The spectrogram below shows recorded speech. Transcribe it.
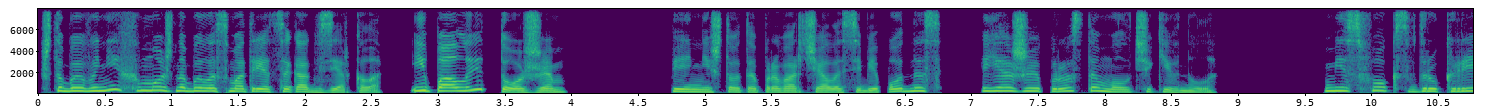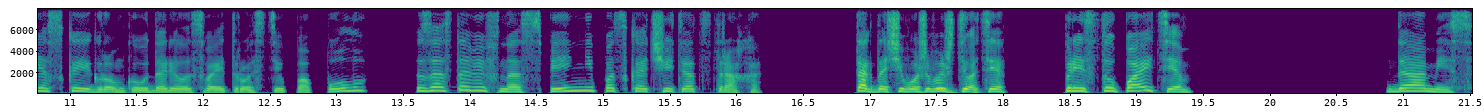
чтобы в них можно было смотреться как в зеркало. И полы тоже. Пенни что-то проворчала себе под нос, я же просто молча кивнула. Мисс Фокс вдруг резко и громко ударила своей тростью по полу, заставив нас с Пенни подскочить от страха. «Тогда чего же вы ждете? Приступайте!» «Да, мисс»,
